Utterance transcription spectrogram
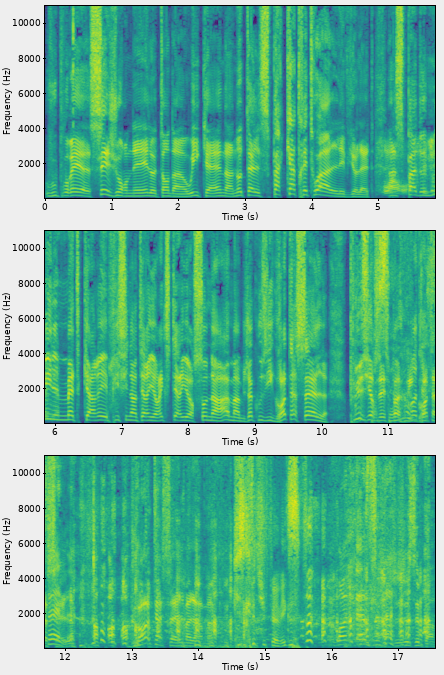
où vous pourrez euh, séjourner le temps d'un week-end, un hôtel spa 4 étoiles, les Violettes. un spa de 1000 mètres carrés, piscine intérieure, extérieure, sauna, hammam, jacuzzi, grotte à sel, plusieurs espaces, oui, grotte à sel. grotte à sel, madame. Qu'est-ce que tu fais avec ça? Je ne sais pas.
